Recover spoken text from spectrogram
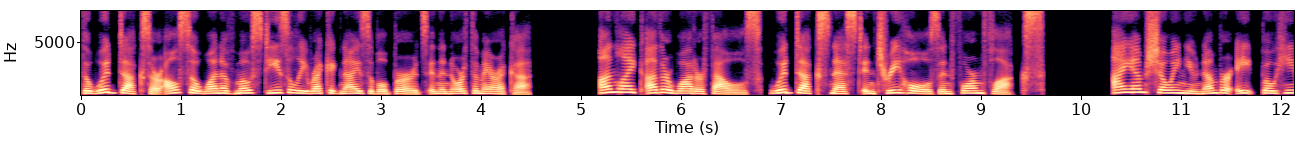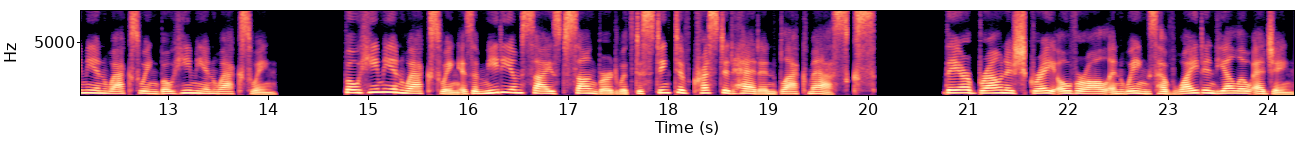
the wood ducks are also one of most easily recognizable birds in the North America. Unlike other waterfowls, wood ducks nest in tree holes and form flocks. I am showing you number 8 Bohemian waxwing Bohemian waxwing. Bohemian waxwing is a medium-sized songbird with distinctive crested head and black masks. They are brownish-gray overall and wings have white and yellow edging.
